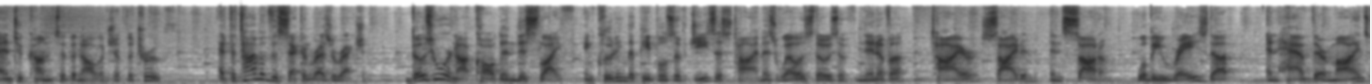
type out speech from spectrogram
and to come to the knowledge of the truth. At the time of the second resurrection, those who were not called in this life, including the peoples of Jesus' time as well as those of Nineveh, Tyre, Sidon, and Sodom, will be raised up and have their minds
